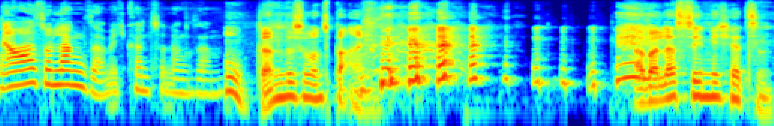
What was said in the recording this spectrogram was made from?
Ja, so langsam. Ich kann so langsam. Oh, dann müssen wir uns beeilen. aber lass dich nicht hetzen.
